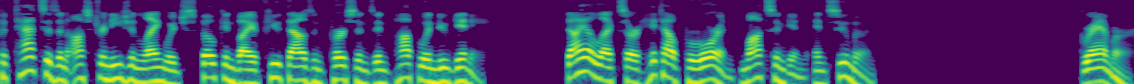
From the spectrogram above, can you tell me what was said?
Petats is an Austronesian language spoken by a few thousand persons in Papua New Guinea. Dialects are Hitau-Pororan, Matsungan, and Sumun. Grammar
